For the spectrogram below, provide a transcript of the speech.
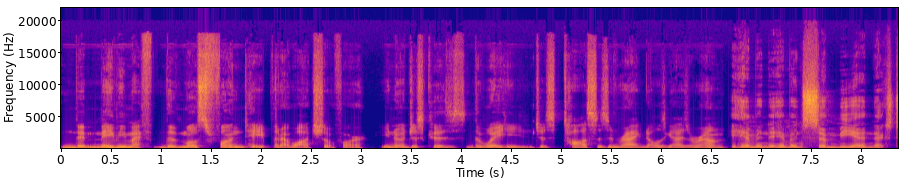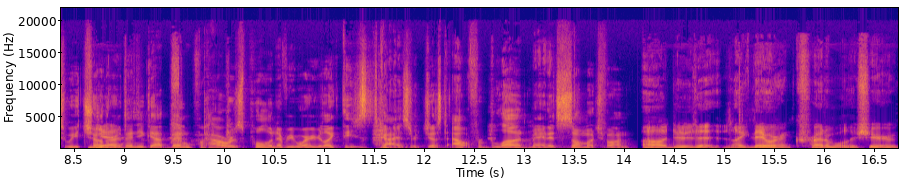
maybe my the most fun tape that I watched so far. You know, just because the way he just tosses and ragdolls guys around. Him and him and Samia next to each other. Then you got Ben Powers pulling everywhere. You're like, these guys are just out for blood, man. It's so much fun. Oh, dude, it, like they were incredible this year.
